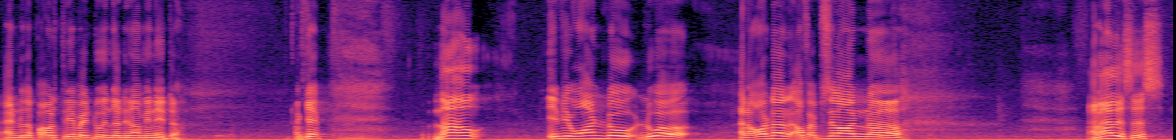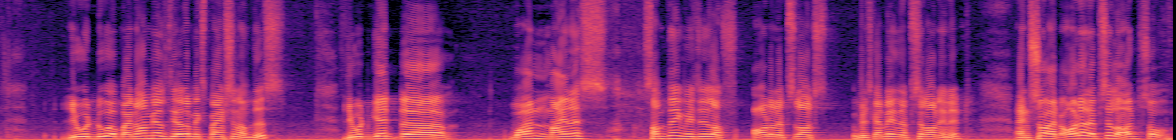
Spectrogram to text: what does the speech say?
and to the power 3 by 2 in the denominator. Okay. Now if you want to do a, an order of epsilon uh, analysis you would do a binomial theorem expansion of this. You would get uh, 1 minus something which is of order epsilon which contains epsilon in it. And so at order epsilon so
